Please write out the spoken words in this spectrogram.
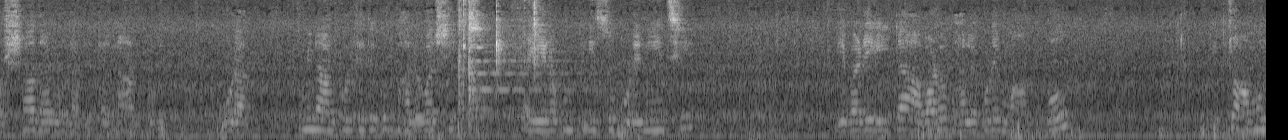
অসাধারণ লাগে তাই নারকোল ওরা আমি নারকোল খেতে খুব ভালোবাসি তাই এরকম পিসও করে নিয়েছি। এবারে এইটা আবারও ভালো করে মাখবো। একটু আমুল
